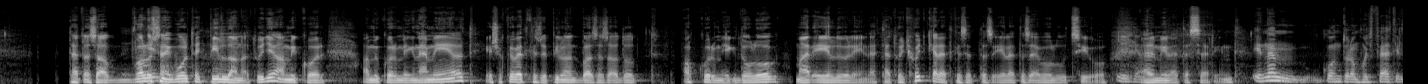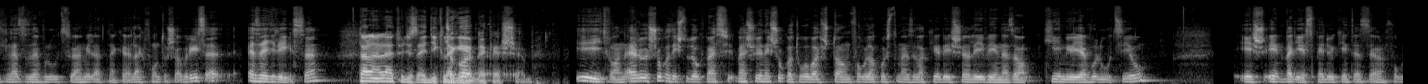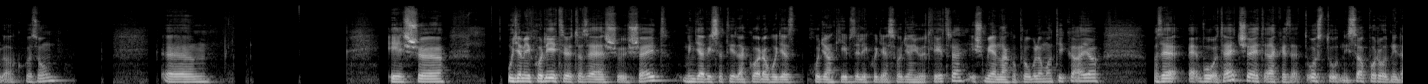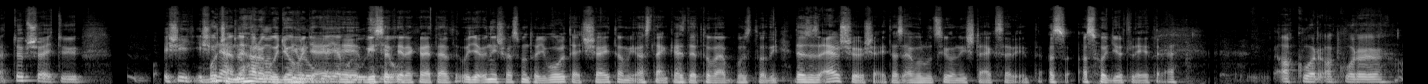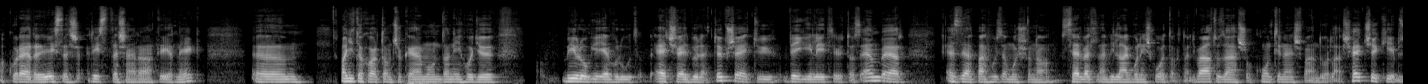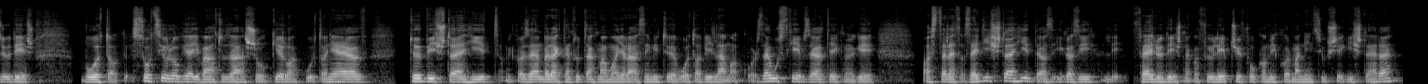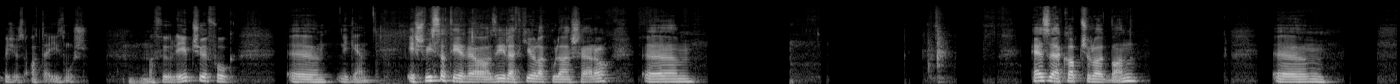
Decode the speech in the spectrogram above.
tehát az a, valószínűleg volt egy pillanat, ugye, amikor, amikor még nem élt, és a következő pillanatban az az adott akkor még dolog már élőlény lett. Tehát, hogy hogy keletkezett az élet az evolúció Igen. elmélete szerint? Én nem gondolom, hogy feltétlenül ez az evolúció elméletnek a legfontosabb része. Ez egy része. Talán lehet, hogy az egyik Csak legérdekesebb. A, így van, erről sokat is tudok mesélni, sokat olvastam, foglalkoztam ezzel a kérdéssel, lévén ez a kémiai evolúció, és én vegyészmérőként ezzel foglalkozom. Üm, és Ugye, amikor létrejött az első sejt, mindjárt visszatérek arra, hogy ez hogyan képzelik, hogy ez hogyan jött létre, és milyennek a problematikája. Az e, e, volt egy sejt, elkezdett osztódni, szaporodni, lett több sejtű, és így, és Bocsánat, ne haragudjon, hogy e, visszatérek erre, tehát ugye ön is azt mondta, hogy volt egy sejt, ami aztán kezdett tovább osztódni. De ez az első sejt az evolúcionisták szerint. Az, az hogy jött létre? Akkor, akkor, akkor erre részletes, részletesen rátérnék. Annyit akartam csak elmondani, hogy biológiai evolút egy sejtből lett több sejtű, végén létrejött az ember, ezzel párhuzamosan a szervetlen világban is voltak nagy változások, kontinensvándorlás, hegységképződés, voltak szociológiai változások, kialakult a nyelv, több istenhit, amikor az emberek nem tudták már magyarázni, mitől volt a villám, akkor Zeus képzelték mögé, aztán lett az egy istenhit, de az igazi fejlődésnek a fő lépcsőfok, amikor már nincs szükség Istenre, vagy az ateizmus a fő lépcsőfok. Ö, igen. És visszatérve az élet kialakulására, ö, Ezzel kapcsolatban,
